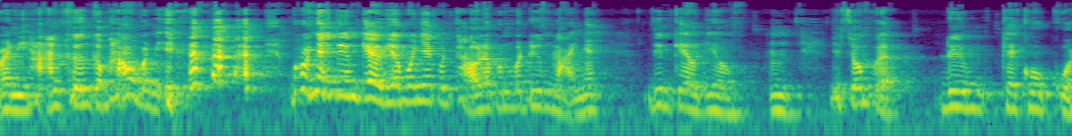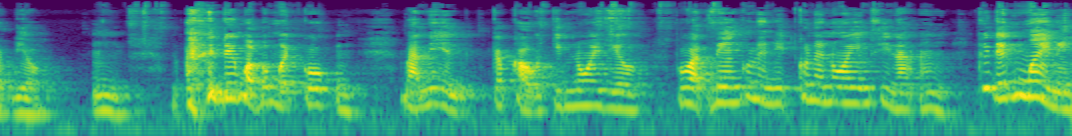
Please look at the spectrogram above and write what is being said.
บันนี้หารเครื่องกับเฮาบันนี้พ่อใหญ่ดื่มแก้วเดียวพ่อใหญ่เป็นเถาแล้วมันมาดื่มหลายไง ดื่มแก้วเดียว อืมยายส้มก็ดื่มแค่โคกขวดเดียว อืมดื่มหมดบ่หมดโคกบ้านนี้กับเขากินน้อยเดียวเพราะว่าแบ่งคนละนิดคนละน้อยยังสินะอืมคือเด็กใหม่นี่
